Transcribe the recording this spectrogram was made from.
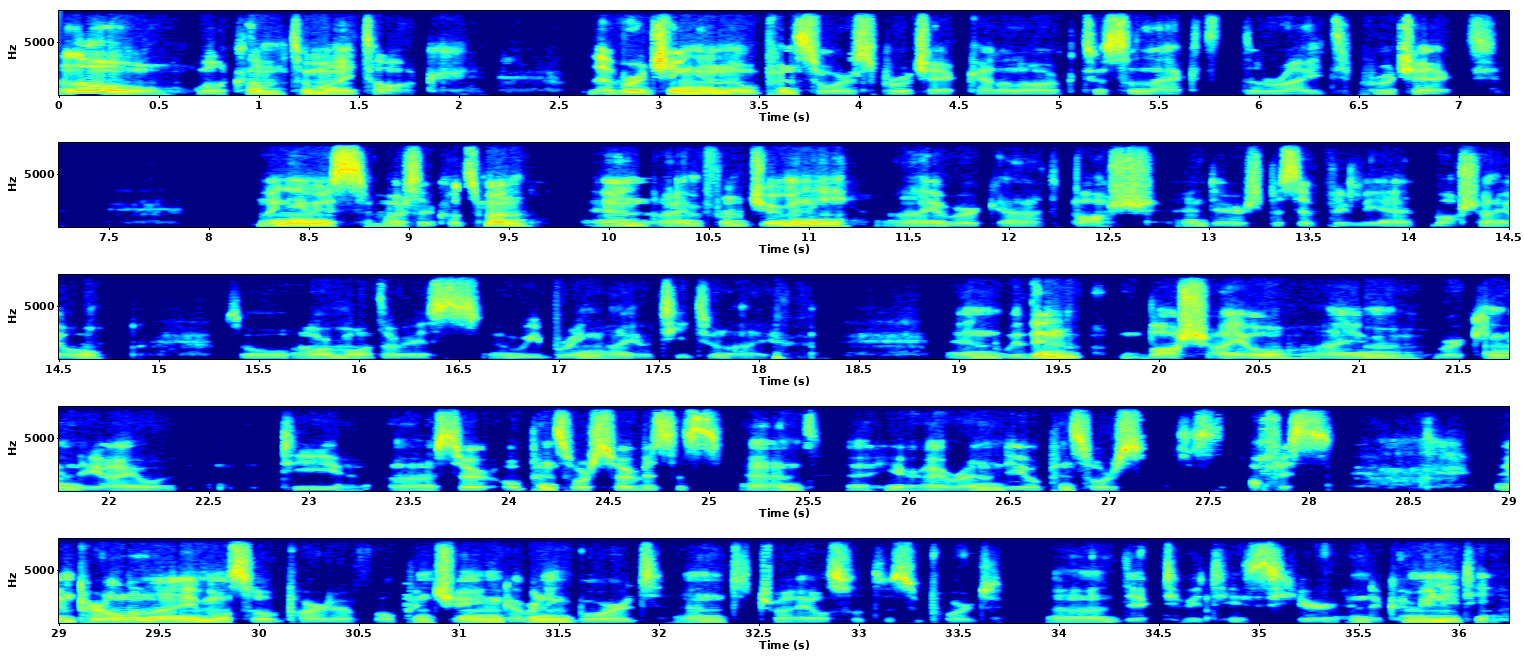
Hello, welcome to my talk, leveraging an open source project catalog to select the right project. My name is Marcel Kurzmann and I'm from Germany. I work at Bosch and there specifically at Bosch IO. So our motto is we bring IoT to life. And within Bosch IO, I'm working in the IoT uh, open source services and uh, here I run the open source office. In parallel, I am also part of OpenChain governing board and try also to support uh, the activities here in the community.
